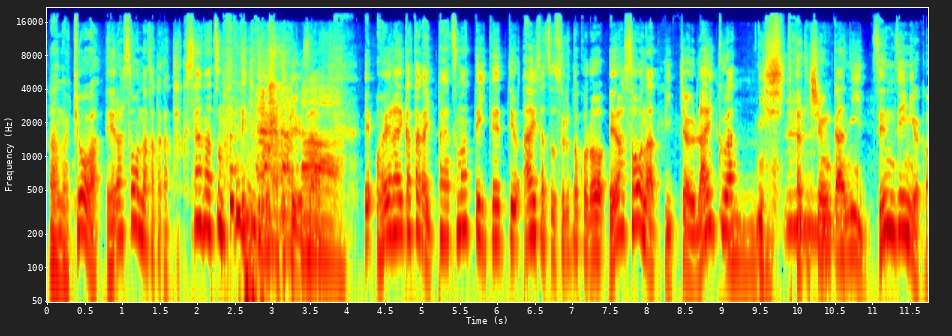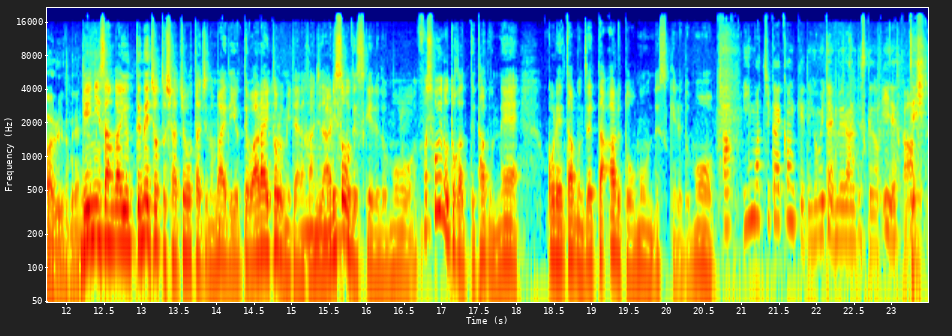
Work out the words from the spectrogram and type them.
あの今日は偉そうな方がたくさん集まってきてっていうさあえお偉い方がいっぱい集まっていてっていう挨拶をするところ偉そうなって言っちゃう「ライクは」にした瞬間に全然意味が変わるよね。芸人さんが言ってねちょっと社長たちの前で言って笑い取るみたいな感じでありそうですけれども、まあ、そういうのとかって多分ねこれ多分絶対あると思うんですけれども。あ言い間違い関係で読みたいメールあるんですけどいいですか？ぜひ。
